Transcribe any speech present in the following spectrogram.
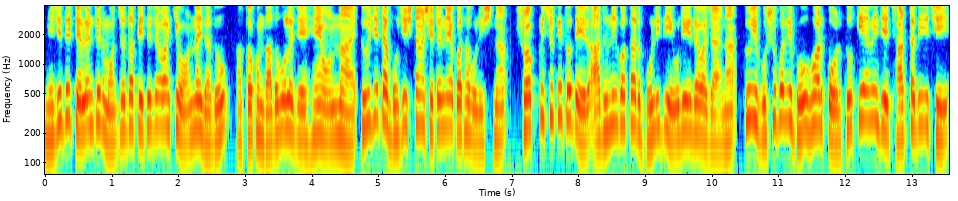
নিজেদের ট্যালেন্টের মর্যাদা পেতে যাওয়া কি অন্যায়, দাদু? আর তখন দাদু বলে যে হ্যাঁ অন্যায়। তুই যেটা বুঝিস না, সেটা নিয়ে কথা বলিস না। সবকিছুকে তোদের আধুনিকতার বলি দিয়ে উড়িয়ে দেওয়া যায় না। তুই বসুবাড়ির বউ হওয়ার পর তোকে আমি যে ছাড়টা দিয়েছি,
